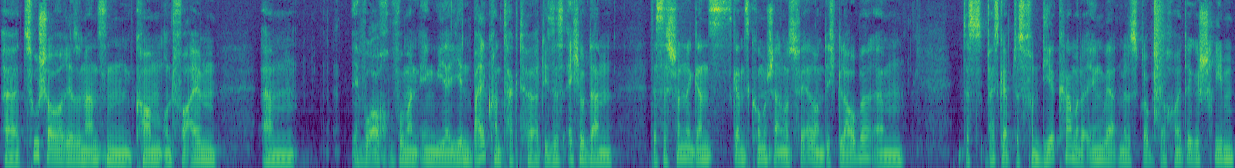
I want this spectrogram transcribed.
äh, Zuschauerresonanzen kommen und vor allem, ähm, wo auch, wo man irgendwie jeden Ballkontakt hört, dieses Echo dann, das ist schon eine ganz, ganz komische Atmosphäre und ich glaube, ähm, das weiß gar nicht, ob das von dir kam oder irgendwer hat mir das, glaube ich, auch heute geschrieben,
